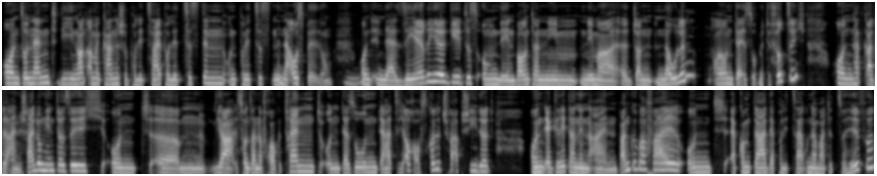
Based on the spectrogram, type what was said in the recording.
Und so nennt die nordamerikanische Polizei Polizistinnen und Polizisten in der Ausbildung. Mhm. Und in der Serie geht es um den Bauunternehmer äh, John Nolan. Und der ist so Mitte 40 und hat gerade eine Scheidung hinter sich und ähm, ja, ist von seiner Frau getrennt und der Sohn, der hat sich auch aufs College verabschiedet und er gerät dann in einen Banküberfall und er kommt da der Polizei unerwartet zur Hilfe,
